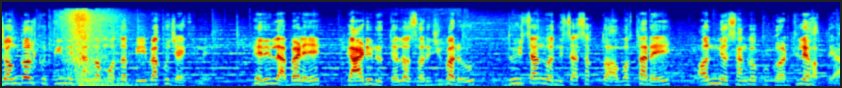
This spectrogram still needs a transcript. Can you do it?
ଜଙ୍ଗଲକୁ ତିନି ସାଙ୍ଗ ମଦ ପିଇବାକୁ ଯାଇଥିଲେ ଫେରିଲା ବେଳେ ଗାଡ଼ିରୁ ତେଲ ସରିଯିବାରୁ ଦୁଇ ସାଙ୍ଗ ନିଶାସକ୍ତ ଅବସ୍ଥାରେ ଅନ୍ୟ ସାଙ୍ଗକୁ କରିଥିଲେ ହତ୍ୟା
